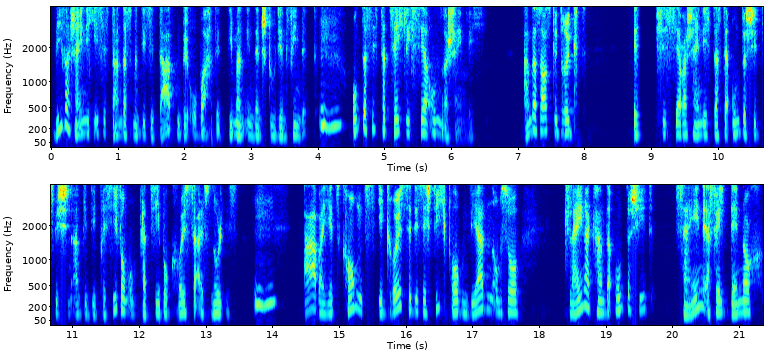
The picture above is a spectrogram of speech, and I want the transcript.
Wie wahrscheinlich ist es dann, dass man diese Daten beobachtet, die man in den Studien findet? Mhm. Und das ist tatsächlich sehr unwahrscheinlich. Anders ausgedrückt, es ist sehr wahrscheinlich, dass der Unterschied zwischen Antidepressivum und Placebo größer als null ist. Mhm. Aber jetzt kommt's, je größer diese Stichproben werden, umso kleiner kann der Unterschied sein. Er fällt dennoch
